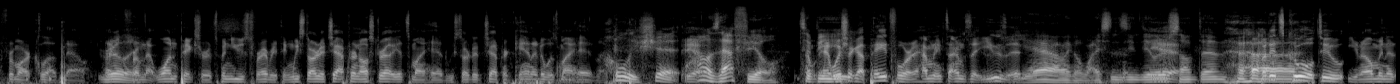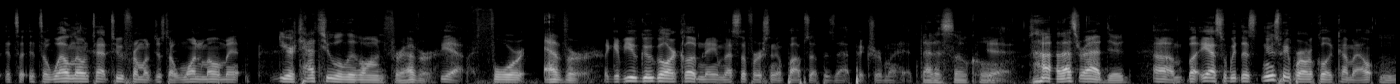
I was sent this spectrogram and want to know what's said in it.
from our club now. Like, Really? From that one picture, it's been used for everything. We started a chapter in Australia, it's my head. We started a chapter in Canada, it was my head. Like, Holy shit! How does that feel to I, be? I wish I got paid for it. How many times they use it? Yeah, like a licensing deal or Yeah. something. But it's cool too. You know, I mean, it- it's a, it's a well known tattoo from a, just a one moment. Your tattoo will live on forever. Yeah. Forever. Like if you Google our club name, that's the first thing that pops up is that picture of my head. That is so cool. Yeah. That's rad, dude. Um, but yeah, so with this newspaper article had come out, Mm-hmm.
